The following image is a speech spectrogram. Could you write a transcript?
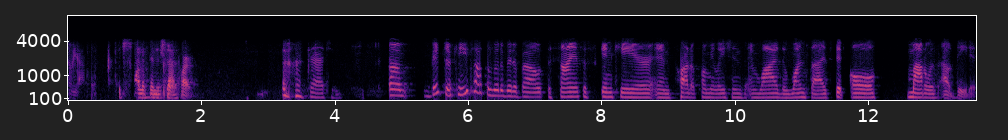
So yeah, I just want to finish that part. gotcha. Um, Victor, can you talk a little bit about the science of skincare and product formulations and why the one size fit all model is outdated?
